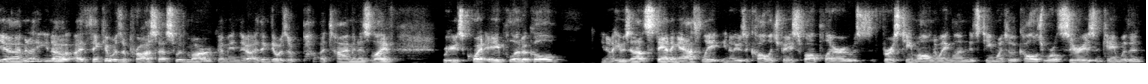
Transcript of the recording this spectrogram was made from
Yeah, I mean, I, you know, I think it was a process with Mark. I mean, there, I think there was a, a time in his life where he was quite apolitical. You know, he was an outstanding athlete. You know, he was a college baseball player. He was first team All New England. His team went to the College World Series and came within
